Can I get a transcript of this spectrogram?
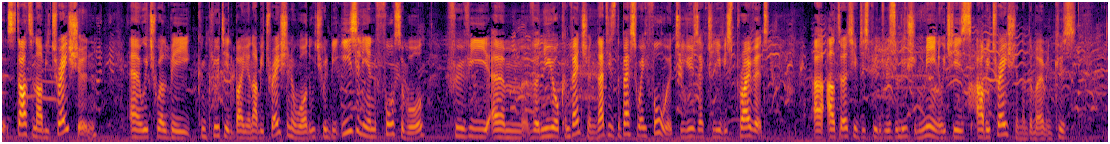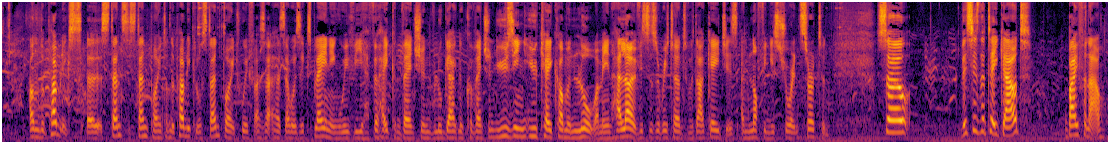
start an arbitration, uh, which will be concluded by an arbitration award, which will be easily enforceable through the, um, the New York Convention. That is the best way forward to use actually this private uh, alternative dispute resolution mean, which is arbitration at the moment, because on the public uh, stand, standpoint, on the public law standpoint, with as, as I was explaining, with the, the Hague Convention, the Lugano Convention, using UK common law. I mean, hello, this is a return to the dark ages, and nothing is sure and certain. So, this is the takeout. Bye for now.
